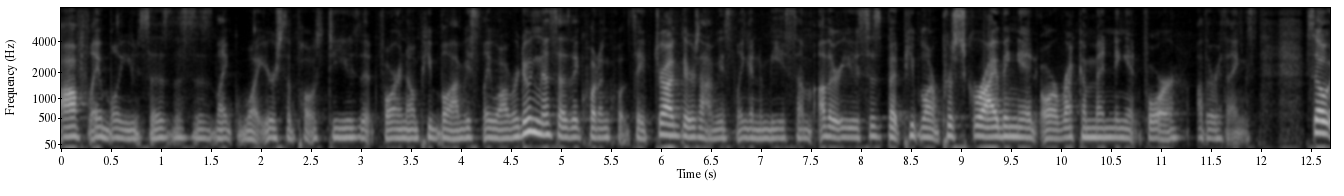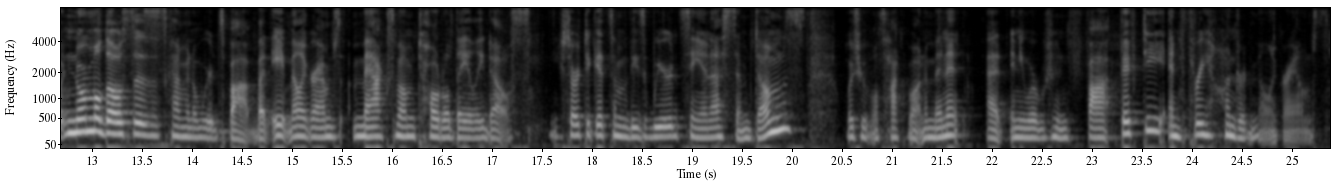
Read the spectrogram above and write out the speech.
off label uses. This is like what you're supposed to use it for. Now, people obviously, while we're doing this as a quote unquote safe drug, there's obviously going to be some other uses, but people aren't prescribing it or recommending it for other things. So, normal doses is kind of in a weird spot, but eight milligrams maximum total daily dose. You start to get some of these weird CNS symptoms, which we will talk about in a minute, at anywhere between 50 and 300 milligrams.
